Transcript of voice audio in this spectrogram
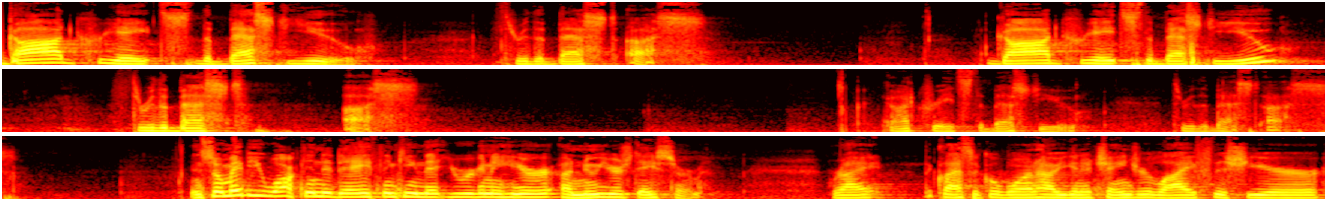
God creates the best you through the best us. God creates the best you through the best us. God creates the best you through the best us. And so maybe you walked in today thinking that you were going to hear a New Year's Day sermon, right? The classical one, how are you going to change your life this year,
